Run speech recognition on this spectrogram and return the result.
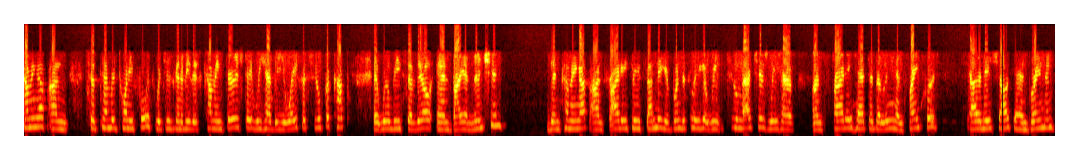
Coming up on September 24th, which is going to be this coming Thursday, we have the UEFA Super Cup. It will be Seville and Bayern München. Then coming up on Friday through Sunday, your Bundesliga Week 2 matches. We have on Friday Hertha Berlin and Frankfurt. Saturday, Schalke and Bremen.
